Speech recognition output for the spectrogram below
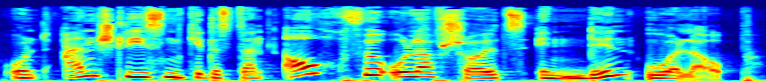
und anschließend geht es dann auch für Olaf Scholz in den Urlaub.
